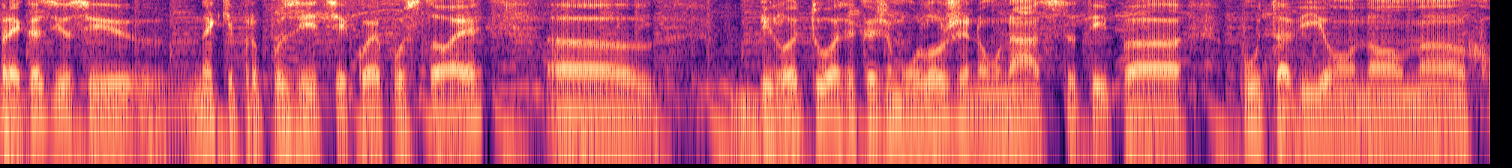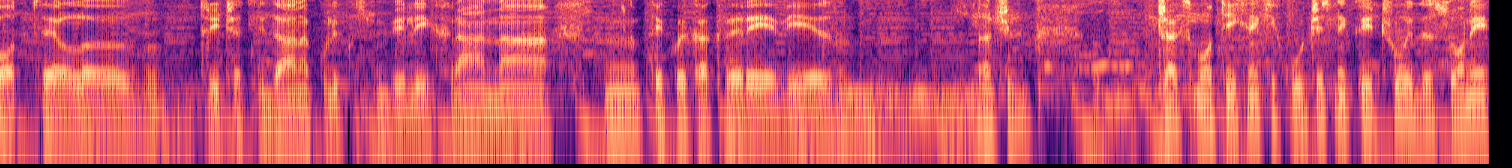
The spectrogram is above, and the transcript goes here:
pregazio si neke propozicije koje postoje. E, bilo je tu, da kažem, uloženo u nas, tipa put avionom, e, hotel, 3-4 dana koliko smo bili, hrana, m, te koje kakve revije. Znači, čak smo od tih nekih učesnika i čuli da su oni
